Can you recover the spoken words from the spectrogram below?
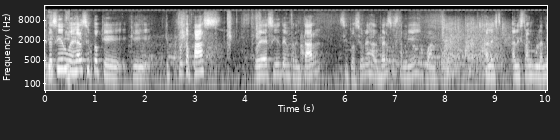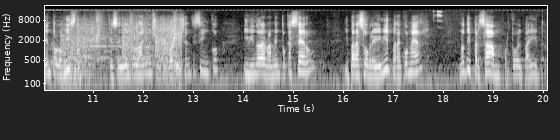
es decir, un ejército que, fue capaz, voy a decir, de enfrentar situaciones adversas también en cuanto al, al estrangulamiento logístico que se dio entre los años 84 y 85 y vino el armamento casero y para sobrevivir, para comer, nos dispersábamos por todo el país, ¿verdad?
